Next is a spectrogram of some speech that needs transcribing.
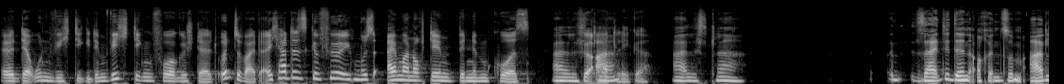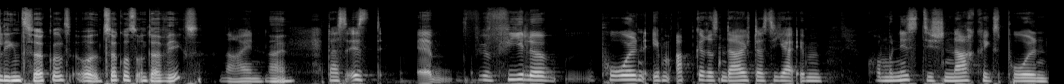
äh, der Unwichtige dem Wichtigen vorgestellt und so weiter. Ich hatte das Gefühl, ich muss einmal noch den Benimmkurs Alles für klar. Adlige. Alles klar. Seid ihr denn auch in so einem adligen Zirkus, äh, Zirkus unterwegs? Nein. Nein. Das ist für viele Polen eben abgerissen, dadurch, dass sie ja im kommunistischen Nachkriegspolen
